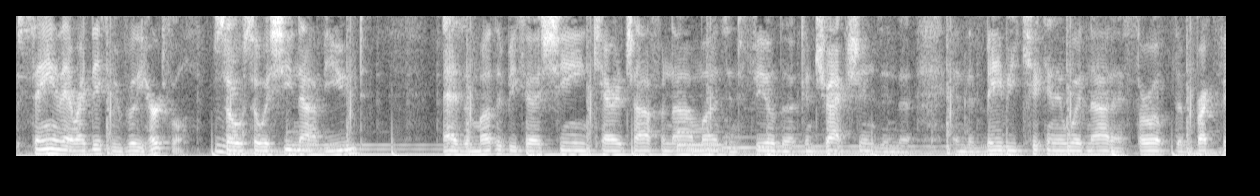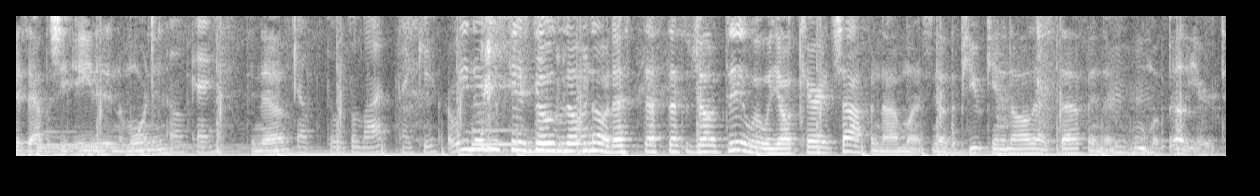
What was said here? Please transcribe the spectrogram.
saying that right there can be really hurtful. So so is she not viewed as a mother because she ain't carried a child for nine months and feel the contractions and the and the baby kicking and whatnot and throw up the breakfast after she ate it in the morning. Okay. You know? That, that was a lot. Thank you. I mean, you know, in this case those don't know, that's that's that's what y'all did with when y'all carried a child for nine months. You know, the puking and all that stuff, and the ooh, my belly hurt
